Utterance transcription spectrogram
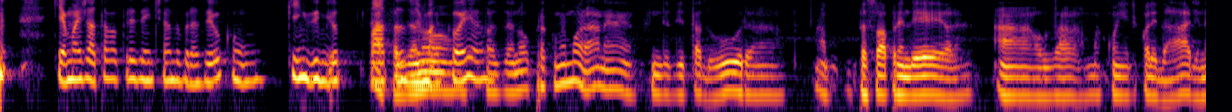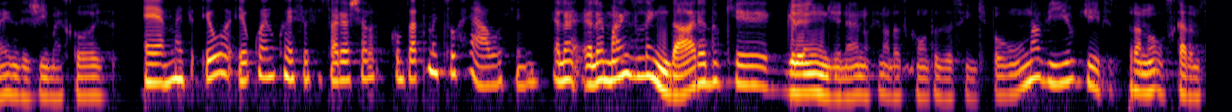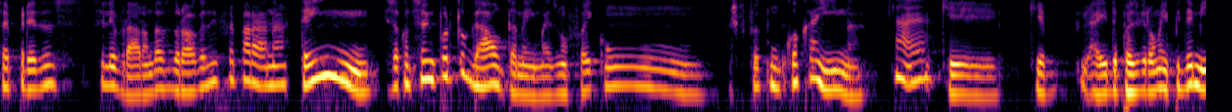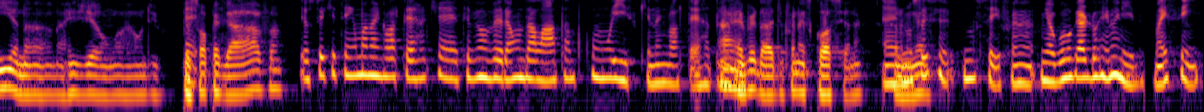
Que Iemanjá tava presenteando o Brasil com 15 mil Ah, latas de maconha? Fazendo pra comemorar, né? Fim da ditadura, a- o pessoal aprender a, a usar maconha de qualidade, né? Exigir mais coisas. É, mas eu, eu quando conheci essa história, eu achei ela completamente surreal, assim. Ela, ela é mais lendária do que grande, né? No final das contas, assim. Tipo, um navio que, pra não, os caras não ser presos, se livraram das drogas e foi parar na... Tem... Isso aconteceu em Portugal também, mas não foi com... Acho que foi com cocaína. Ah, é? Que... que aí depois virou uma epidemia na, na região, lá onde o pessoal pegava. Eu sei que tem uma na Inglaterra que é, teve um verão da lata com uísque na Inglaterra Ah, também. é verdade. Foi na Escócia, né? É, não, me sei se, não sei, foi em algum lugar do Reino Unido. Mas sim.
